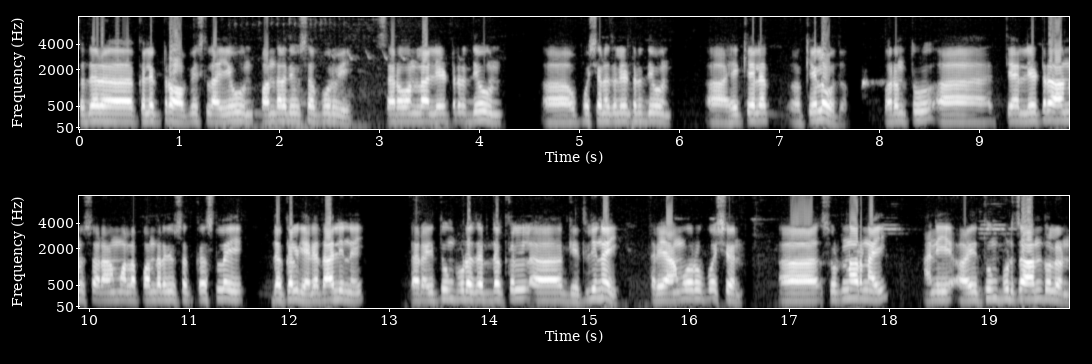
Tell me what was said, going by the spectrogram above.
सदर कलेक्टर ऑफिसला येऊन पंधरा दिवसापूर्वी सर्वांना लेटर देऊन उपोषणाचं लेटर देऊन हे केलं केलं होतं. परंतु त्या लेटर अनुसार आम्हाला पंधरा दिवसात कसलंही दखल घेण्यात आली नाही. तर इथून पुढं जर दखल घेतली नाही तर हे आमवर उपोषण सुटणार नाही. आणि इथून पुढचं आंदोलन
